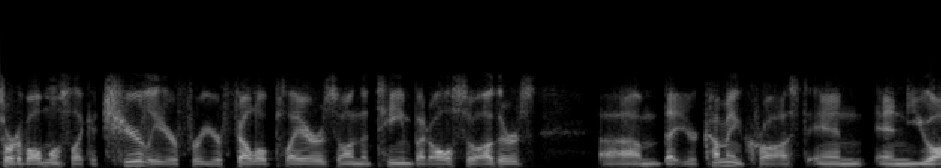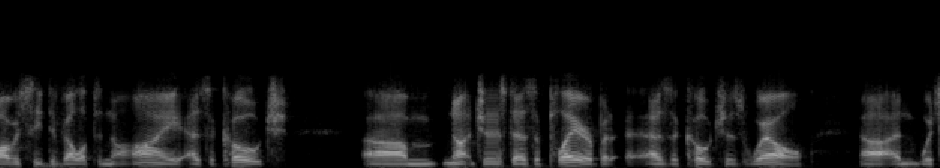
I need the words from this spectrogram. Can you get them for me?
sort of almost like a cheerleader for your fellow players on the team, but also others um, that you're coming across. And and you obviously developed an eye as a coach, um, not just as a player, but as a coach as well, uh, and which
